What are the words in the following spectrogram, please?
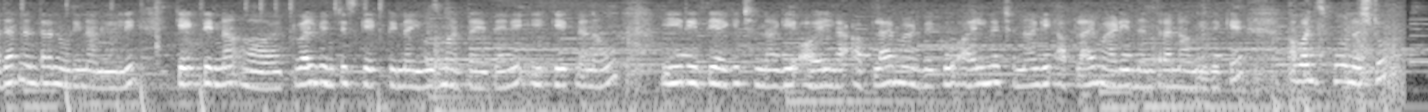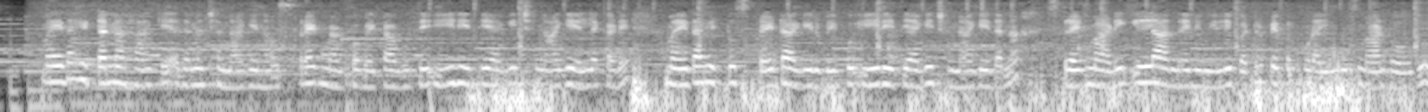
ಅದರ ನಂತರ ನೋಡಿ ನಾನು ಇಲ್ಲಿ ಕೇಕ್ ಟಿನ್ನ ಟ್ವೆಲ್ವ್ ಇಂಚಸ್ ಕೇಕ್ ಟಿನ್ನ ಯೂಸ್ ಮಾಡ್ತಾ ಇದ್ದೇನೆ. ಈ ಕೇಕ್ನ ನಾವು ಈ ರೀತಿಯಾಗಿ ಚೆನ್ನಾಗಿ ಆಯಿಲ್ನ ಅಪ್ಲೈ ಮಾಡಬೇಕು. ಆಯಿಲ್ನ ಚೆನ್ನಾಗಿ ಅಪ್ಲೈ ಮಾಡಿದ ನಂತರ ನಾವು ಇದಕ್ಕೆ ಒಂದು ಸ್ಪೂನಷ್ಟು ಮೈದಾ ಹಿಟ್ಟನ್ನು ಹಾಕಿ ಅದನ್ನು ಚೆನ್ನಾಗಿ ನಾವು ಸ್ಪ್ರೆಡ್ ಮಾಡ್ಕೋಬೇಕಾಗುತ್ತೆ. ಈ ರೀತಿಯಾಗಿ ಚೆನ್ನಾಗಿ ಎಲ್ಲ ಕಡೆ ಮೈದಾ ಹಿಟ್ಟು ಸ್ಪ್ರೆಡ್ ಆಗಿರಬೇಕು. ಈ ರೀತಿಯಾಗಿ ಚೆನ್ನಾಗಿ ಇದನ್ನು ಸ್ಪ್ರೆಡ್ ಮಾಡಿ ಇಲ್ಲ ಅಂದರೆ ನೀವು ಇಲ್ಲಿ ಬಟರ್ ಪೇಪರ್ ಕೂಡ ಯೂಸ್ ಮಾಡಬಹುದು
